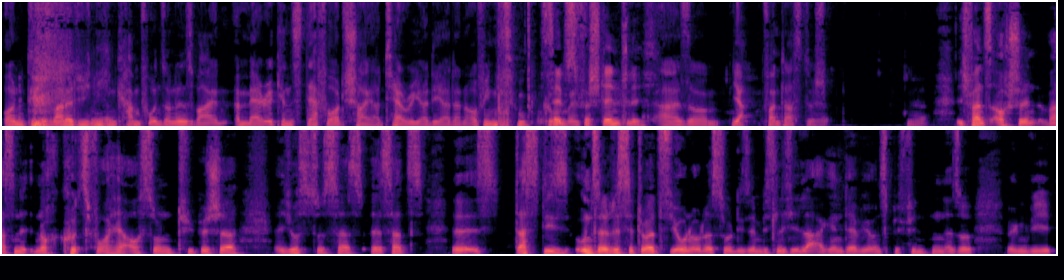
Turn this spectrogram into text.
Und es war natürlich nicht ein Kampfhund, sondern es war ein American Staffordshire Terrier, der dann auf ihn zugekommen ist. Selbstverständlich. Also, ja, fantastisch. Ja. Ich fand's auch schön, was noch kurz vorher auch so ein typischer Justus-Satz äh, äh, ist, dass die unsere Situation oder so diese missliche Lage, in der wir uns befinden, also irgendwie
